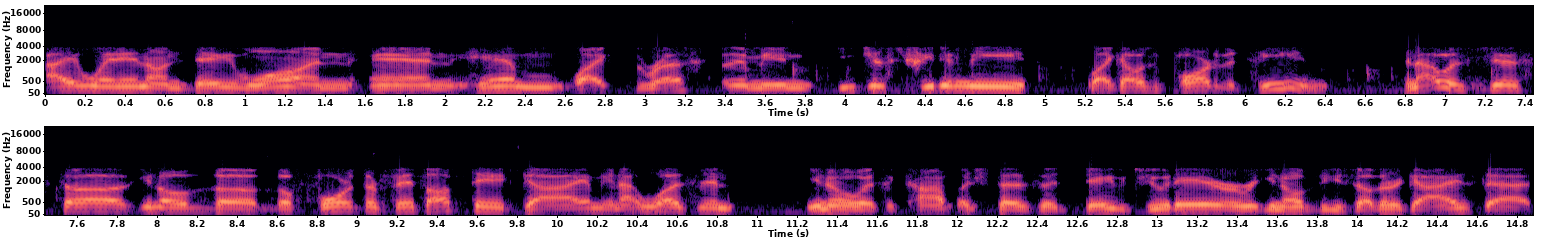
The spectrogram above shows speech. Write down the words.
I went in on day one and him like the rest I mean he just treated me like I was a part of the team. And I was just uh you know the the fourth or fifth update guy. I mean I wasn't you know as accomplished as a Dave Jude or you know these other guys that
